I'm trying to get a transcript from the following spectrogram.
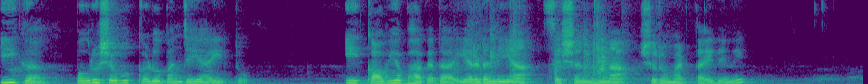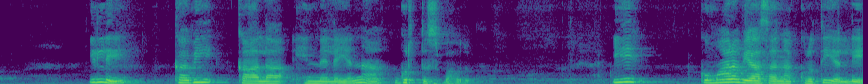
ಈಗ ಪೌರುಷವು ಕಡು ಬಂಜೆಯಾಯಿತು. ಈ ಕಾವ್ಯ ಭಾಗದ ಎರಡನೆಯ ಸೆಷನನ್ನು ಶುರು ಮಾಡ್ತಾ ಇದ್ದೀನಿ. ಇಲ್ಲಿ ಕವಿ ಕಾಲ ಹಿನ್ನೆಲೆಯನ್ನು ಗುರುತಿಸಬಹುದು. ಈ ಕುಮಾರವ್ಯಾಸನ ಕೃತಿಯಲ್ಲಿ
